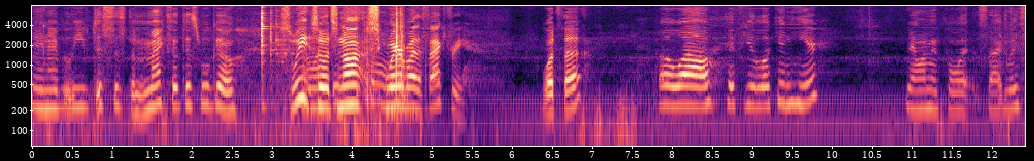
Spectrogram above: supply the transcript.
And I believe this is the max that this will go. Sweet. So it's not square by the factory. What's that? Oh wow, if you look in here, here let me pull it sideways.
